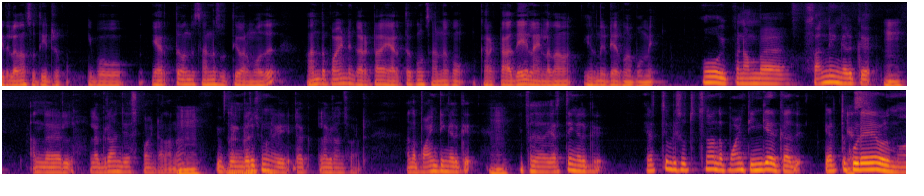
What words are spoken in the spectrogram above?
இதில் தான் சுற்றிட்டு இருக்கும் இப்போது எர்த்து வந்து சன்னை சுற்றி வரும்போது அந்த பாயிண்ட்டும் கரெக்டாக எர்த்துக்கும் சன்னுக்கும் கரெக்டாக அதே லைனில் தான் இருந்துக்கிட்டே இருக்கும் எப்போவுமே. ஓ இப்போ நம்ம சன் இங்கே இருக்குது அந்த லக்ராஞ்சஸ் பாயிண்ட் அதானே? ம். இப்போ இங்கே இருக்கு லக்ராஞ்ச் பாயிண்ட் அந்த பாயிண்ட் இங்கே இருக்குது இப்போ எர்த் இங்கே இருக்குது எர்த் இப்படி சுற்றுச்சுன்னா அந்த பாயிண்ட் இங்கே இருக்காது. எர்த்து கூடயே வருமா?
